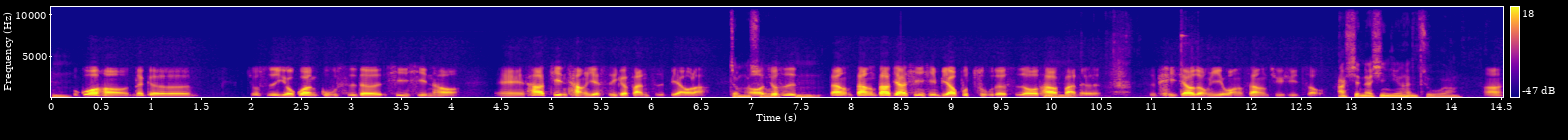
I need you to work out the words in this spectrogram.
嗯，不过哈，那个。就是有关股市的信心哈，诶，它经常也是一个反指标啦。怎么说？就是当当大家信心比较不足的时候，它反而是比较容易往上继续走。啊，现在信心很足啊。啊，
